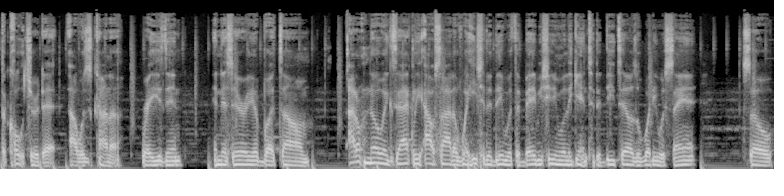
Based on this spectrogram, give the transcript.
the culture that I was kind of raised in in this area. But um, I don't know exactly outside of what he should have did with the baby. She didn't really get into the details of what he was saying. So,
